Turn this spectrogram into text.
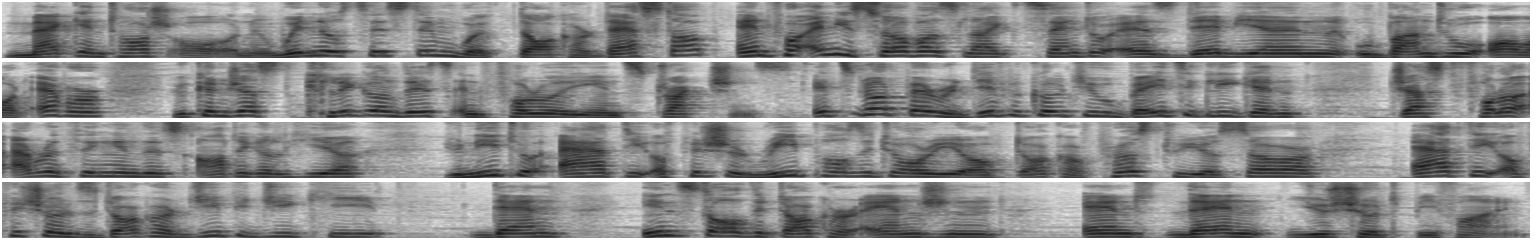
Macintosh or on a Windows system with Docker Desktop. And for any servers like CentOS, Debian, Ubuntu or whatever, you can just click on this and follow the instructions. It's not very difficult. You basically can just follow everything in this article here. You need to add the official repository of Docker first to your server, add the official Docker GPG key, then install the Docker engine and then you should be fine.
